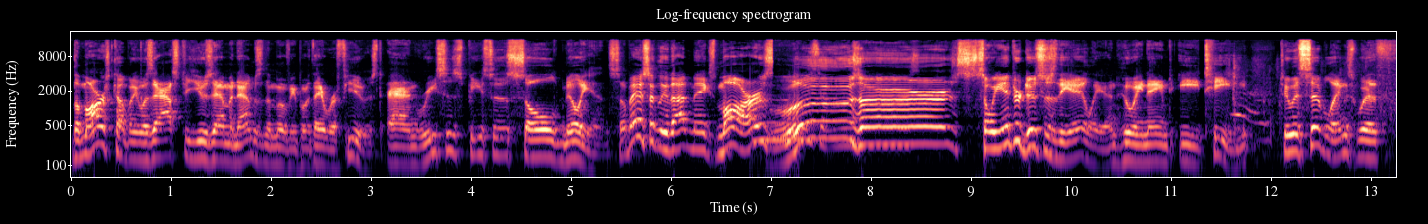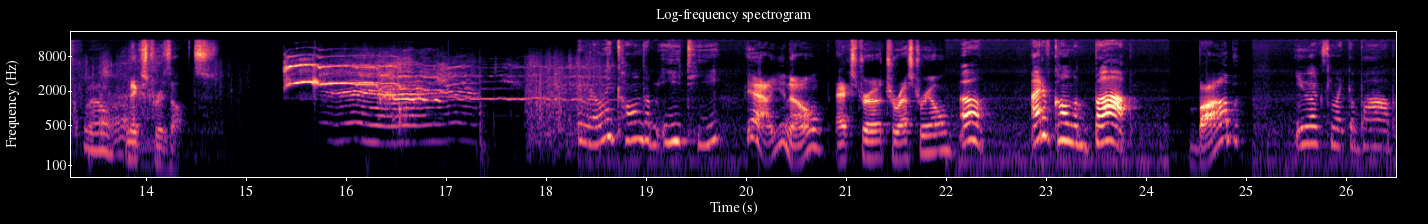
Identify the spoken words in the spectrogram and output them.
The Mars Company was asked to use M&Ms in the movie, but they refused, and Reese's Pieces sold millions. So basically that makes Mars losers! So he introduces the alien, who he named E.T., to his siblings with, well, mixed results. They really called him E.T.? Yeah, you know, extraterrestrial. Oh, I'd have called him Bob. Bob? He looks like a Bob.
